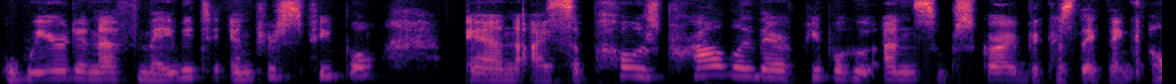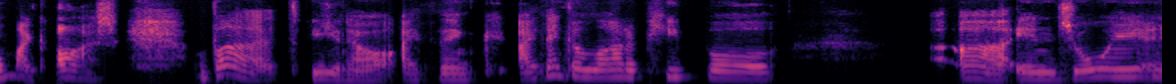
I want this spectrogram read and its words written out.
weird enough maybe to interest people and i suppose probably there are people who unsubscribe because they think oh my gosh but you know i think i think a lot of people uh, enjoy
